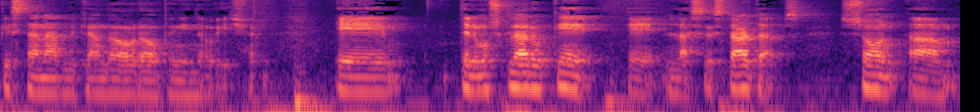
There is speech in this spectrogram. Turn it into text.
que están aplicando ahora Open Innovation. Eh, tenemos claro que eh, las startups son um,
